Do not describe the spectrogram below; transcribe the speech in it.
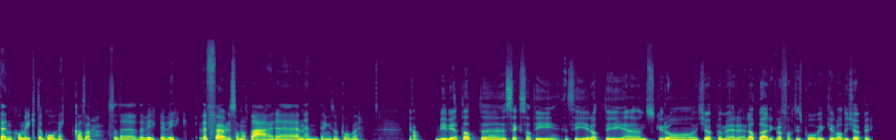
den kommer ikke til å gå vekk, altså. Så det, det virkelig virker Det føles som at det er eh, en endring som pågår. Ja, vi vet at eh, seks av ti sier at de ønsker å kjøpe mer, eller at bærekraft faktisk påvirker hva de kjøper.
